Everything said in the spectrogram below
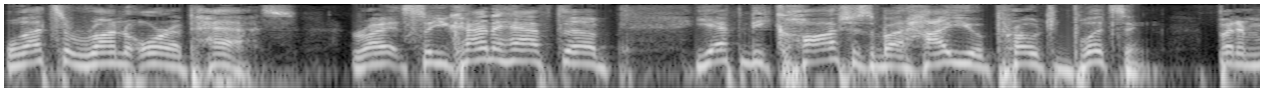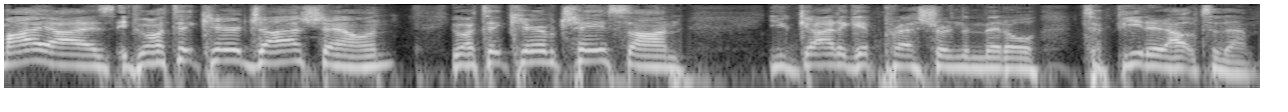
well that's a run or a pass right? So you kind of have to you have to be cautious about how you approach blitzing. But in my eyes, if you want to take care of Josh Allen, you want to take care of Chaisson, you got to get pressure in the middle to feed it out to them.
